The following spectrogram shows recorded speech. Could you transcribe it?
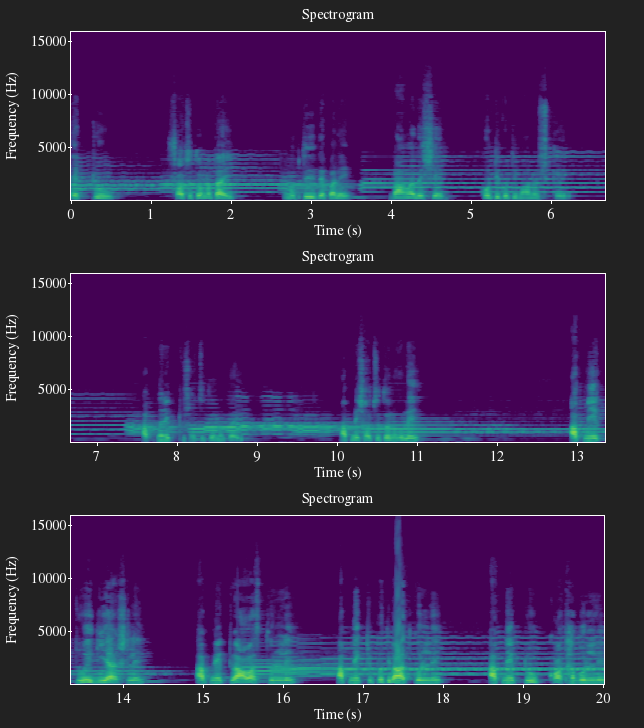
একটু সচেতনতাই মুক্তি দিতে পারে বাংলাদেশের কোটি কোটি মানুষকে। আপনার একটু সচেতনতাই। আপনি সচেতন হলে, আপনি একটু এগিয়ে আসলে, আপনি একটু আওয়াজ তুললে, আপনি একটু প্রতিবাদ করলে, আপনি একটু কথা বললে,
